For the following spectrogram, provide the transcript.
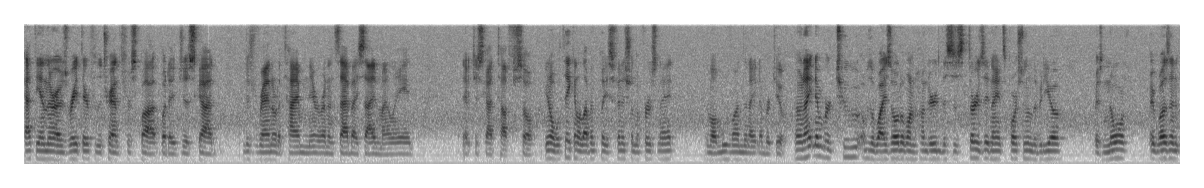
at the end there, I was right there for the transfer spot, but it just got, just ran out of time and they were running side by side in my lane. It just got tough. So, you know, we'll take an 11th place finish on the first night and we'll move on to night number two. Now, night number two of the WISSOTA 100, this is Thursday night's portion of the video. There's no, it wasn't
